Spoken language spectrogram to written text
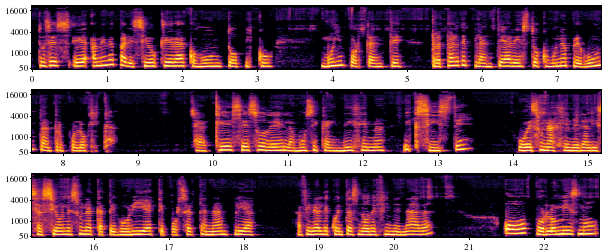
Entonces, eh, a mí me pareció que era como un tópico muy importante tratar de plantear esto como una pregunta antropológica. O sea, ¿qué es eso de la música indígena? ¿Existe? ¿O es una generalización, es una categoría que por ser tan amplia, a final de cuentas no define nada? O por lo mismo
